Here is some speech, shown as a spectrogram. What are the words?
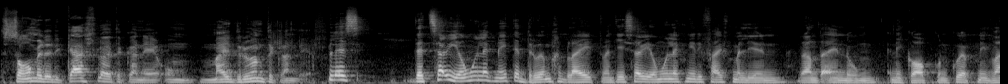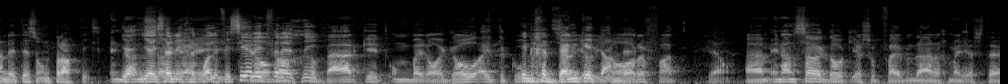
saam met dit die cashflow te kan hê om my droom te kan leef. plus dit sou heel moontlik net 'n droom gebly het want jy sou heel moontlik nie die 5 miljoen rand eiendom in die Kaap kon koop nie want dit is onprakties. En Jy, jy sou nie gekwalifiseer het vir dit nie. gewerk het om by daai goal uit te kom En dit sou gedink het aan dit. jare vat. Ja. Ehm um, en dan sou ek dalk eers op 35 my eerste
